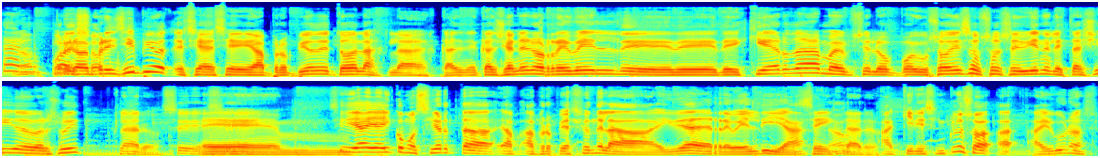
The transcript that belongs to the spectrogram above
¿no? Por Bueno, eso- en principio o sea, se apropió de todas las, las can- el cancionero rebelde de, de izquierda, me- se lo usó eso, usóse bien el estallido de Bersuit. Claro, sí. Eh, sí. Sí, hay como cierta apropiación de la idea de rebeldía. Sí, ¿no? claro. A quienes incluso a, a algunos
